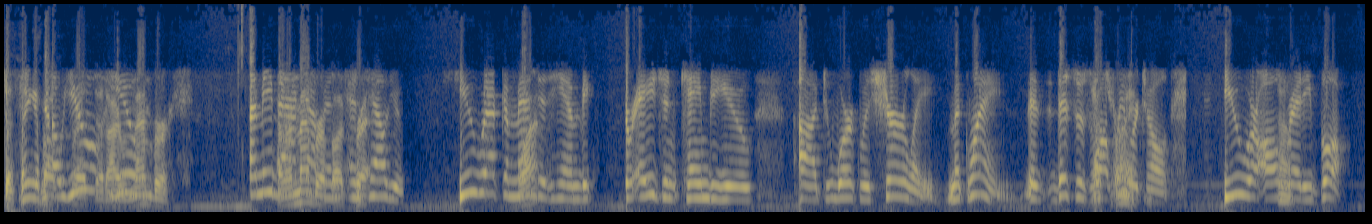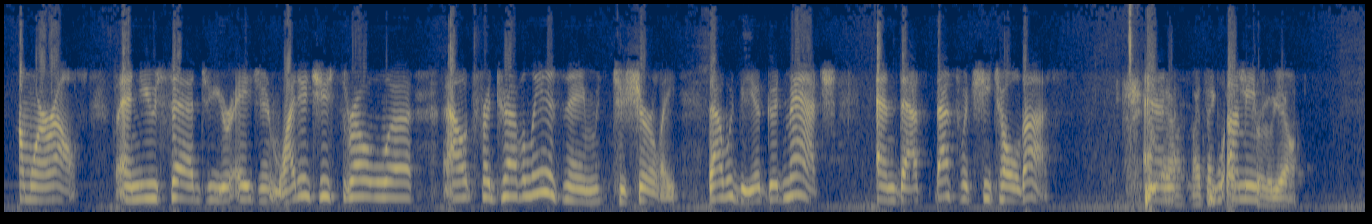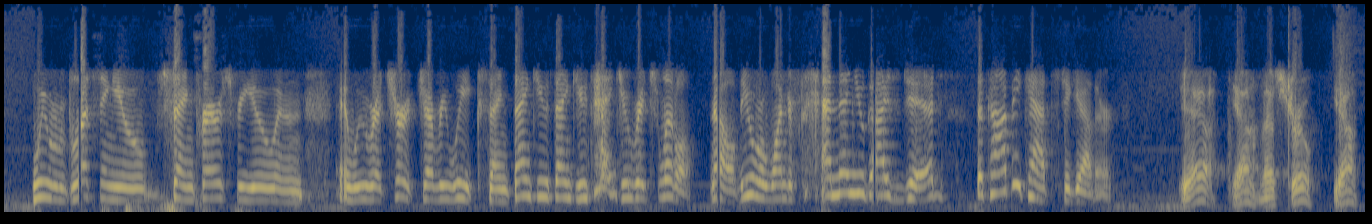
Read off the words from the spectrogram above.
the thing about No, Fred you- that I remember. Let me back remember up and, about and Fred- tell you. You recommended What? him because your agent came to you uh, to work with Shirley. Th- This is what That's we right. were told. You were already booked somewhere else. And you said to your agent, why didn't you throw uh, out Fred Travalena's name to Shirley? That would be a good match. And that's, that's what she told us. And, yeah, I think I that's mean, true. Yeah. we were blessing you, saying prayers for you, and, and we were at church every week saying, Thank you, thank you, thank you, Rich Little. No, you were wonderful. And then you guys did the copycats together. Yeah, yeah, that's true. Yeah.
